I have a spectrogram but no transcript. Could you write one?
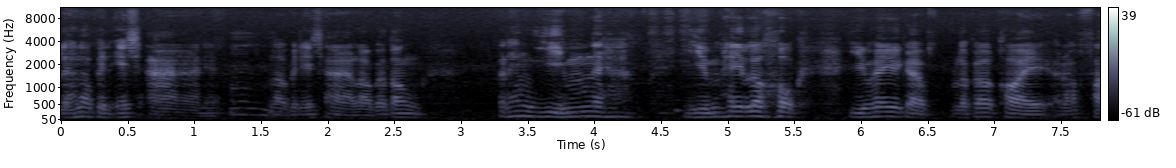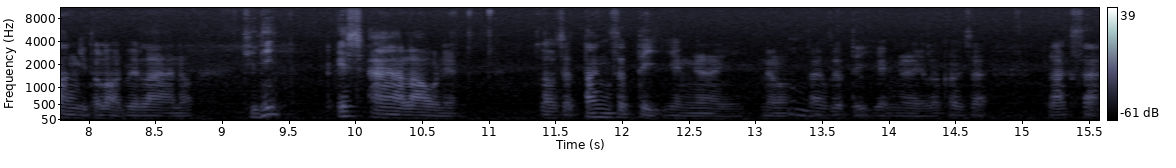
แล้วเราเป็น HR เนี่ย อืม เราเป็น HR เราก็ต้องก็ต้องยิ้มนะครับ ยิ้มให้โลก ยิ้มให้กับแล้วก็คอยรับฟังอยู่ตลอดเวลาเนาะทีนี้ HR เราเนี่ย เราจะตั้งสติยังไงเนาะตั้งสติยังไง แล้วก็จะ รักษา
